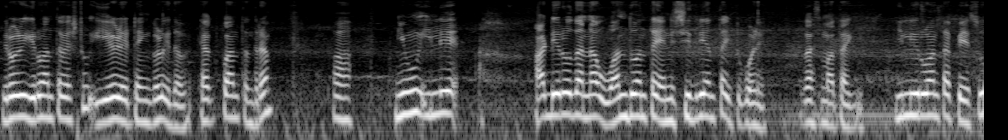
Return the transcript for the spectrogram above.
ಇದರೊಳಗೆ ಇರುವಂಥವೆಷ್ಟು ಏಳು ಇಟ್ಟಂಗಿಗಳು ಇದ್ದಾವೆ ಯಾಕಪ್ಪ ಅಂತಂದ್ರೆ ನೀವು ಇಲ್ಲಿ ಅಡ್ಡಿರೋದನ್ನು ಒಂದು ಅಂತ ಎನಿಸಿದ್ರಿ ಅಂತ ಇಟ್ಕೊಳ್ಳಿ, ಅಕಸ್ಮಾತಾಗಿ. ಇಲ್ಲಿರುವಂಥ ಪೇಸು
